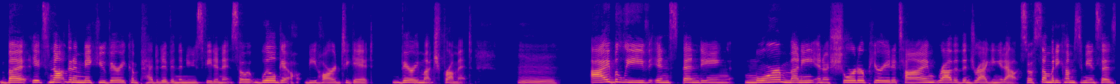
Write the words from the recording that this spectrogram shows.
But it's not going to make you very competitive in the newsfeed in it. So it will get be hard to get very much from it. Mm. I believe in spending more money in a shorter period of time rather than dragging it out. So if somebody comes to me and says,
